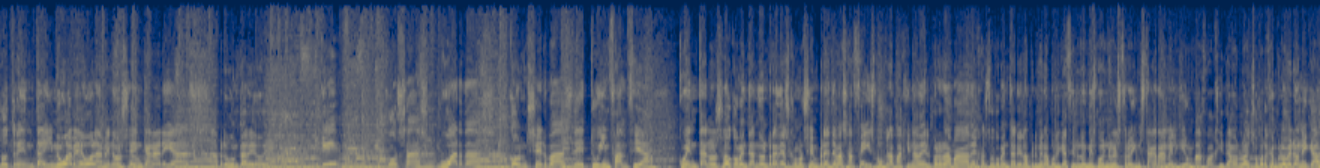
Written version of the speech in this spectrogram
8.39, hora menos en Canarias. La pregunta de hoy. ¿Qué cosas guardas, conservas de tu infancia? Cuéntanoslo comentando en redes, como siempre. Te vas a Facebook, la página del programa, dejas tu comentario en la primera publicación y lo mismo en nuestro Instagram, el guion bajo agitador. Lo ha hecho, por ejemplo, Verónica.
